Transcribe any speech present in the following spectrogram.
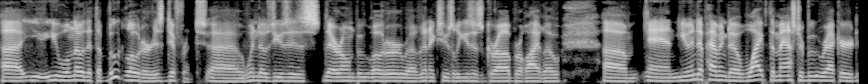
uh, you you will know that the bootloader is different. Uh, Windows uses their own bootloader. Uh, Linux usually uses Grub or Lilo, um, and you end up having to wipe the master boot record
